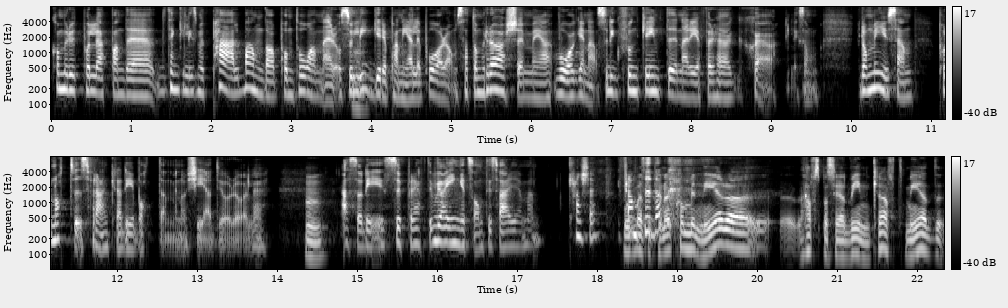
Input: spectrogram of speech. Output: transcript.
kommer ut på löpande, du tänker liksom ett pärlband av pontoner och så mm. ligger det paneler på dem så att de rör sig med vågorna. Så det funkar inte när det är för hög sjö. Liksom. För de är ju sen på något vis förankrade i botten med några kedjor. Eller... Mm. Alltså det är superhäftigt. Vi har inget sånt i Sverige men kanske i framtiden. Borde man inte kunna kombinera eh, havsbaserad vindkraft med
